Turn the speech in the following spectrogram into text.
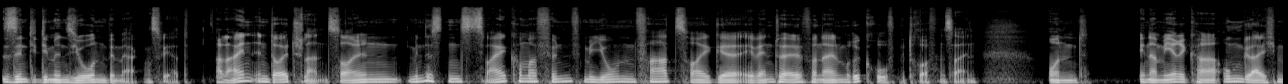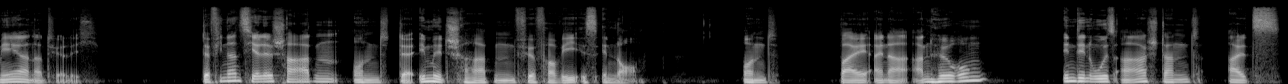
sind die Dimensionen bemerkenswert. Allein in Deutschland sollen mindestens 2,5 Millionen Fahrzeuge eventuell von einem Rückruf betroffen sein. Und in Amerika ungleich mehr natürlich. Der finanzielle Schaden und der Image-Schaden für VW ist enorm. Und bei einer Anhörung in den USA stand als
